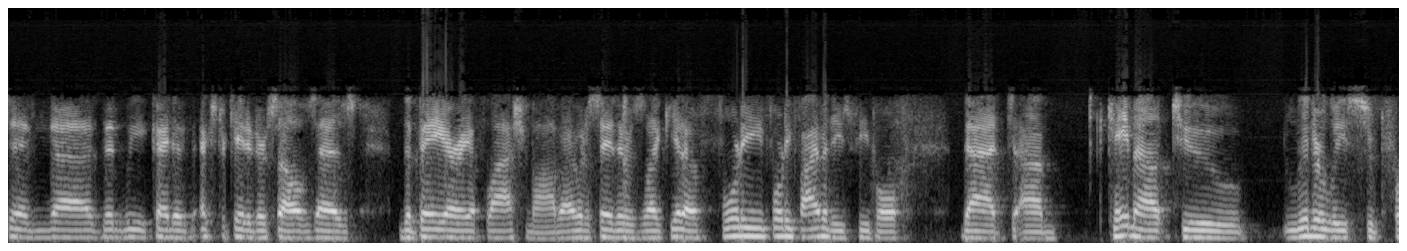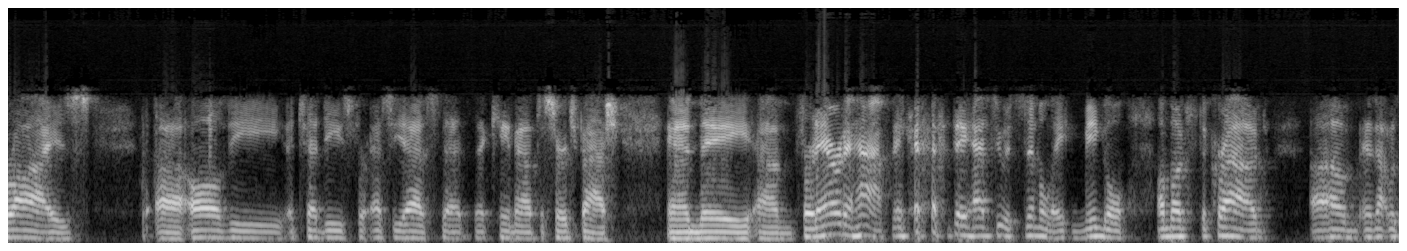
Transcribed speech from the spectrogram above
and uh, then we kind of extricated ourselves as the Bay Area flash mob. I would say there was like you know 40, 45 of these people that um, came out to literally surprise uh, all the attendees for SES that, that came out to Search Bash. And they, um, for an hour and a half, they they had to assimilate and mingle amongst the crowd, um, and that was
